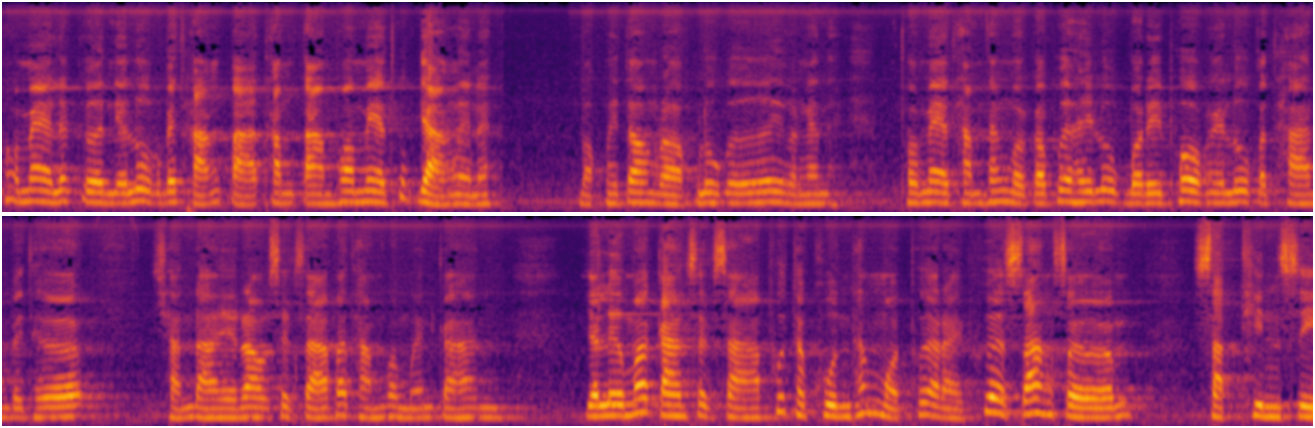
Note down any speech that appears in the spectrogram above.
พ่อแม่เหลือเกินเดี๋ยวลูกก็ไปถางป่าทำตามพ่อแม่ทุกอย่างเลยนะบอกไม่ต้องหรอกลูกเอ้ยว่างั้น พ่อแม่ทำทั้งหมดก็เพื่อให้ลูกบริโภคให้ลูกก็ทานไปเถอะฉันใดเราศึกษาพระธรรมก็เหมือนกัน อย่าลืมว่าการศึกษาพุทธคุณทั้งหมดเพื่ออะไรเพื่อสร้างเสริมสัตทินรี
